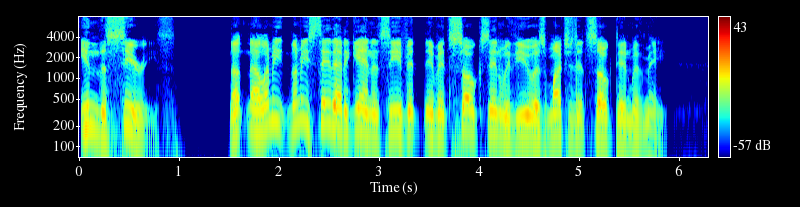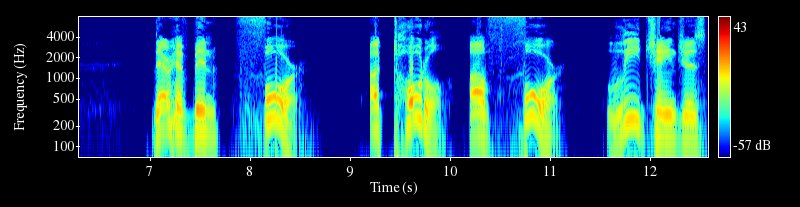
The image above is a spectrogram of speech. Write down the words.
in the series. Now, now let me let me say that again and see if it if it soaks in with you as much as it soaked in with me. There have been four, a total of four lead changes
